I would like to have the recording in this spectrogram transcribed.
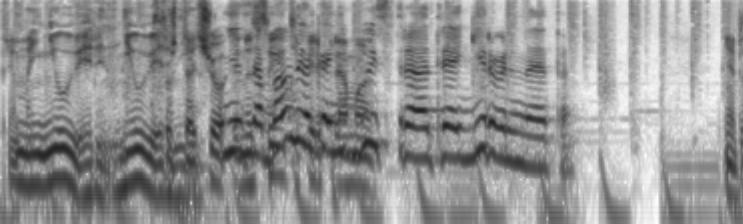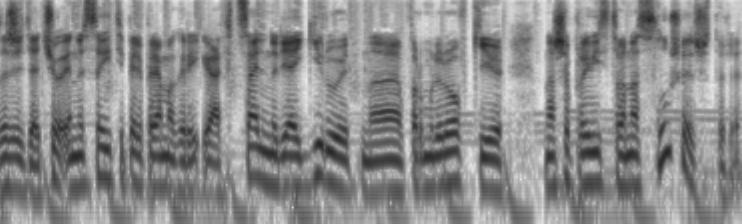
прямо не уверен, не уверен. Слушайте, а что, Мне NSA забавно, как прямо... они быстро отреагировали на это. Нет, подождите, а что, NSA теперь прямо официально реагирует на формулировки «наше правительство нас слушает», что ли?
